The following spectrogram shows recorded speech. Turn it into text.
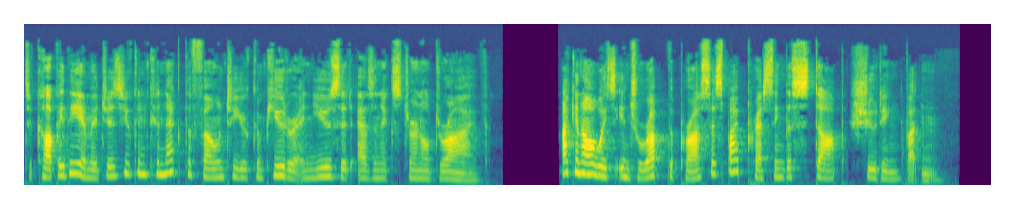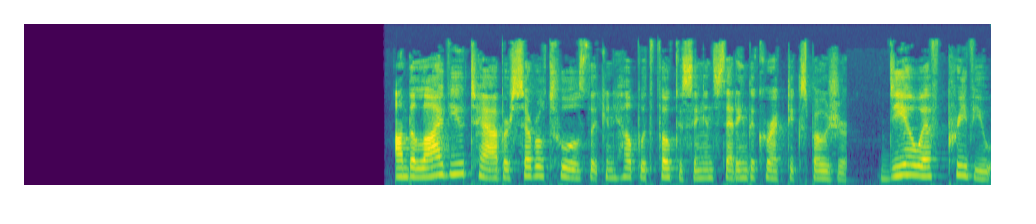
To copy the images, you can connect the phone to your computer and use it as an external drive. I can always interrupt the process by pressing the Stop Shooting button. On the Live View tab are several tools that can help with focusing and setting the correct exposure. DOF Preview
